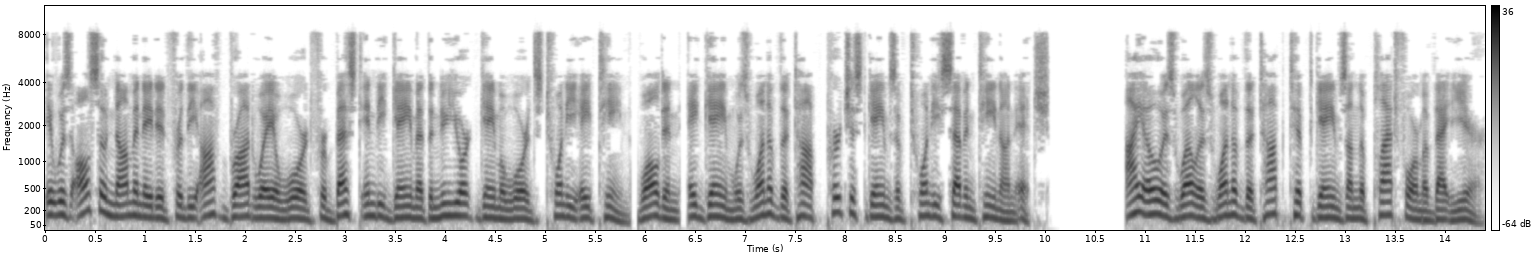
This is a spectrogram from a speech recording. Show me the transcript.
It was also nominated for the Off-Broadway Award for Best Indie Game at the New York Game Awards 2018. Walden, a game was one of the top purchased games of 2017 on itch.io as well as one of the top tipped games on the platform of that year.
